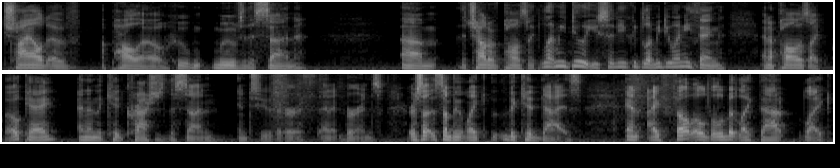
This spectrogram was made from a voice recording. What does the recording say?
child of Apollo who moves the sun. Um, the child of Apollo's like, "Let me do it. You said you could let me do anything." And Apollo's like, "Okay." And then the kid crashes the sun into the earth and it burns, or so, something like the kid dies. And I felt a little bit like that, like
